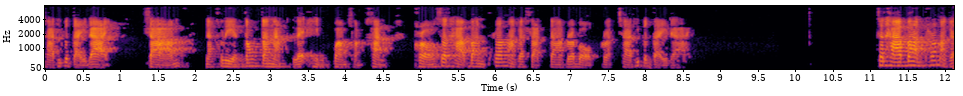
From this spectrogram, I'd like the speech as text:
ชาธิปไตยได้ 3. นักเรียนต้องตระหนักและเห็นความสำคัญของสถาบันพระมหากษัตริย์ ตามระบอบประชาธิปไตยได้ สถาบันพระมหาก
